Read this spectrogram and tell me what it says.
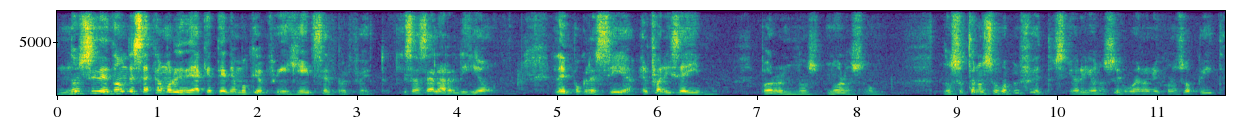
No sé de dónde sacamos la idea que tenemos que fingir ser perfectos. Quizás sea la religión, la hipocresía, el fariseísmo, pero no, no lo somos. Nosotros no somos perfectos, señores. Yo no soy bueno ni con sopita.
